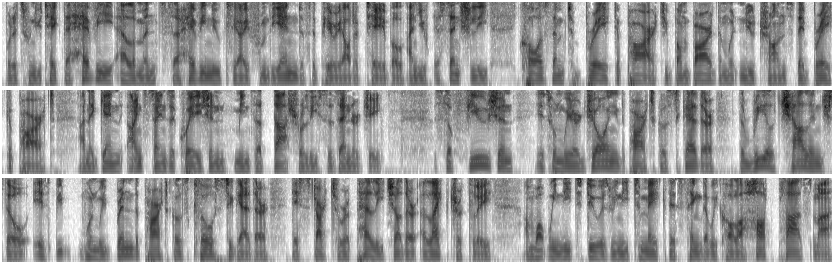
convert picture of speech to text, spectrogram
but it's when you take the heavy elements, a heavy nuclei from the end of the periodic table, and you essentially cause them to break apart. You bombard them with neutrons, they break apart. And again, Einstein's equation means that that releases energy. So fusion is when we are joining the particles together. The real challenge, though, is be, when we bring the particles close together, they start to repel each other electrically. And what we need to do is we need to make this thing that we call a hot plasma,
